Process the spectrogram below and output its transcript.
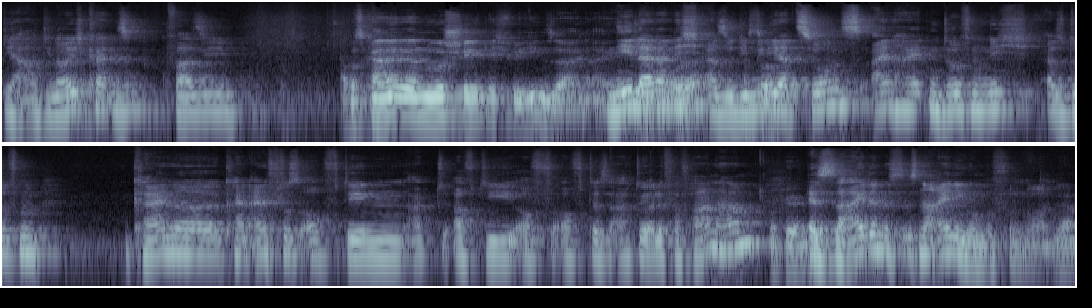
ja, und die Neuigkeiten sind quasi aber es kann ja dann nur schädlich für ihn sein eigentlich. Nee, leider oder? nicht. Also die so. Mediationseinheiten dürfen nicht, also dürfen keine, keinen Einfluss auf, den, auf, die, auf, auf das aktuelle Verfahren haben. Okay. Es sei denn, es ist eine Einigung gefunden worden. Ja.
